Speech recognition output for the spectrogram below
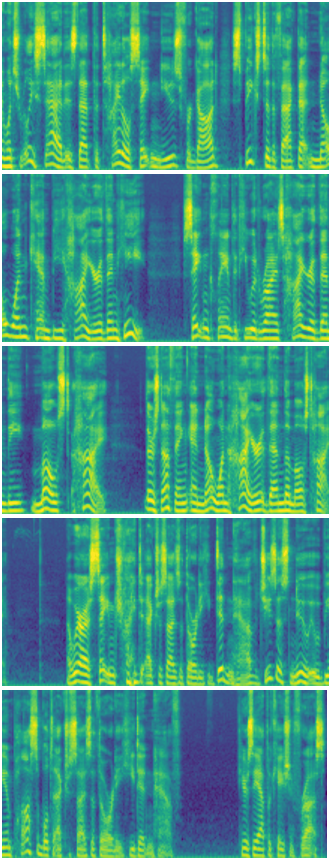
And what's really sad is that the title Satan used for God speaks to the fact that no one can be higher than he. Satan claimed that he would rise higher than the Most High. There's nothing and no one higher than the Most High. Now, whereas Satan tried to exercise authority he didn't have, Jesus knew it would be impossible to exercise authority he didn't have. Here's the application for us.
